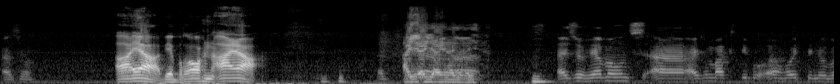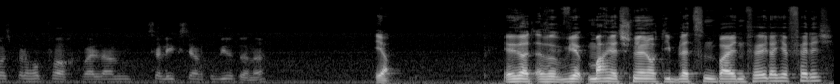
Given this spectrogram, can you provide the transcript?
Also. Ah ja, wir brauchen Eier. Eieieiei. Also hören wir uns, äh, also machst du äh, heute nur was bei der Hauptfach, weil dann zerlegst du ja einen Computer, ne? Ja. Wie gesagt, also wir machen jetzt schnell noch die letzten beiden Felder hier fertig.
